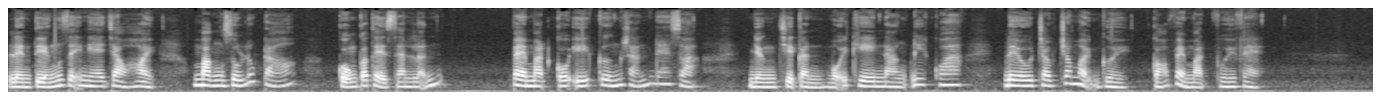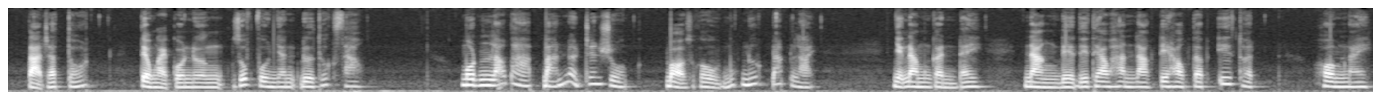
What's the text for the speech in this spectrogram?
lên tiếng dễ nghe chào hỏi, mặc dù lúc đó cũng có thể xen lẫn. Vẻ mặt cố ý cứng rắn đe dọa, nhưng chỉ cần mỗi khi nàng đi qua đều chọc cho mọi người có vẻ mặt vui vẻ. Tạ rất tốt, tiểu ngải cô nương giúp phu nhân đưa thuốc sao? Một lão bà bán ở trên ruộng, bỏ gầu múc nước đáp lại. Những năm gần đây, nàng để đi theo Hàn Lạc để học tập y thuật. Hôm nay,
